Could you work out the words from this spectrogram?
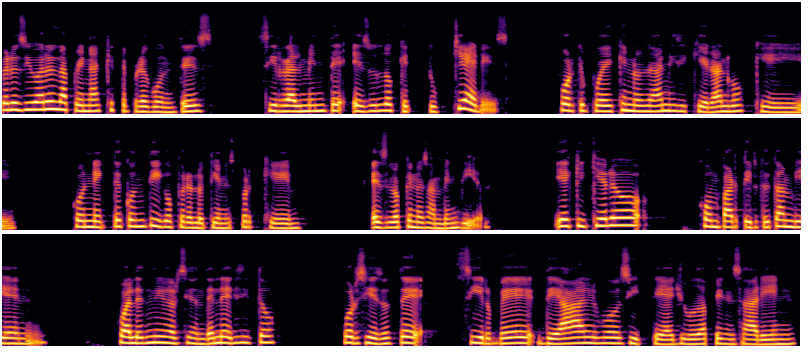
pero sí vale la pena que te preguntes si realmente eso es lo que tú quieres, porque puede que no sea ni siquiera algo que conecte contigo, pero lo tienes porque es lo que nos han vendido. Y aquí quiero compartirte también cuál es mi versión del éxito, por si eso te sirve de algo, si te ayuda a pensar en,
